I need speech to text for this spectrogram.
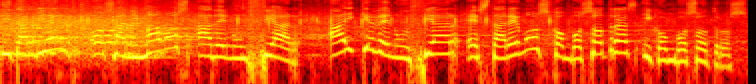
Y también os animamos a denunciar. Hay que denunciar, estaremos con vosotras y con vosotros.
